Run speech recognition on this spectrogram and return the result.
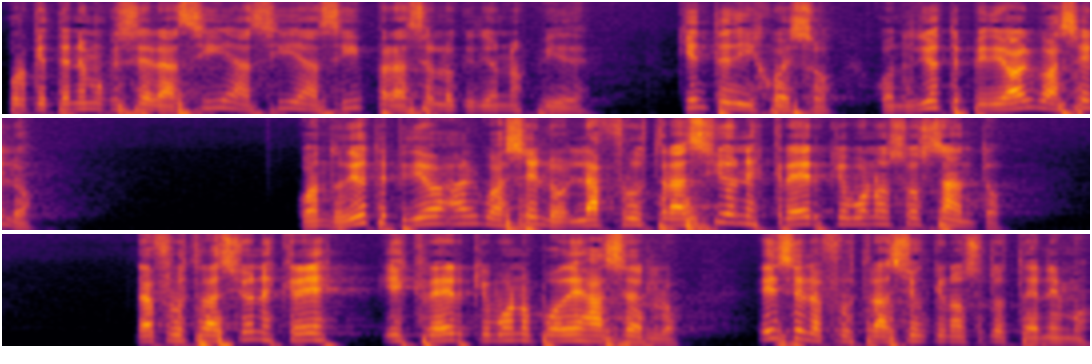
Porque tenemos que ser así, así, así para hacer lo que Dios nos pide. ¿Quién te dijo eso? Cuando Dios te pidió algo, hacelo. Cuando Dios te pidió algo, hacelo. La frustración es creer que vos no sos santo. La frustración es creer, es creer que vos no podés hacerlo. Esa es la frustración que nosotros tenemos.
